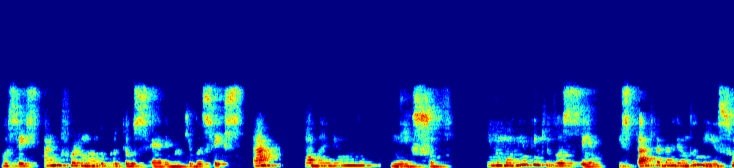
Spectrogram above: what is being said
você está informando para o teu cérebro que você está trabalhando nisso. E no momento em que você está trabalhando nisso,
